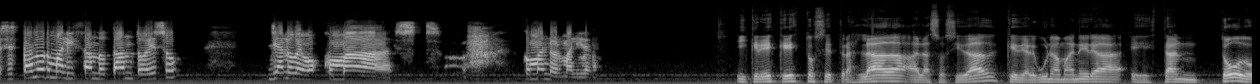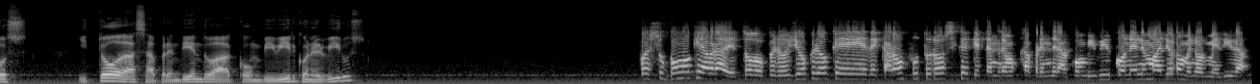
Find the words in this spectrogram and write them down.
se está normalizando tanto eso, ya lo vemos con más, con más normalidad. ¿Y crees que esto se traslada a la sociedad, que de alguna manera están todos y todas aprendiendo a convivir con el virus? Pues supongo que habrá de todo, pero yo creo que de cara a un futuro sí que, tendremos que aprender a convivir con él en mayor o menor medida.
